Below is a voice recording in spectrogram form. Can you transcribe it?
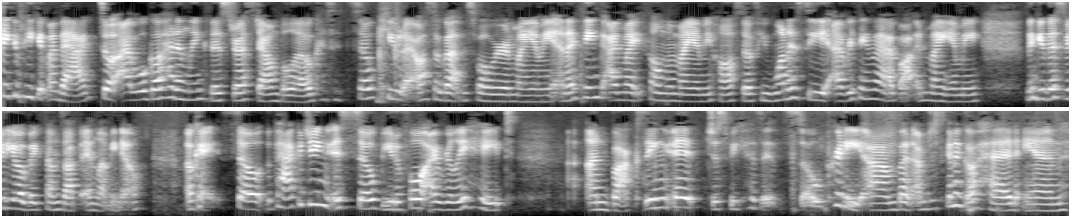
take a peek at my bag. So I will go ahead and link this dress down below because it's so cute. I also got this while we were in Miami and I think I might film a Miami haul. So if you want to see everything that I bought in Miami, then give this video a big thumbs up and let me know. Okay, so the packaging is so beautiful. I really hate unboxing it just because it's so pretty. Um, but I'm just gonna go ahead and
